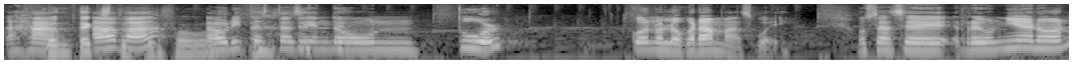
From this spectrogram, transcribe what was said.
ajá, Contexto, ABBA por favor. ahorita está haciendo un tour con hologramas, güey. O sea, se reunieron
